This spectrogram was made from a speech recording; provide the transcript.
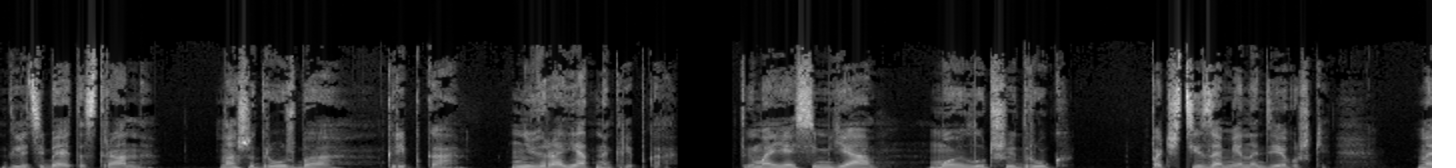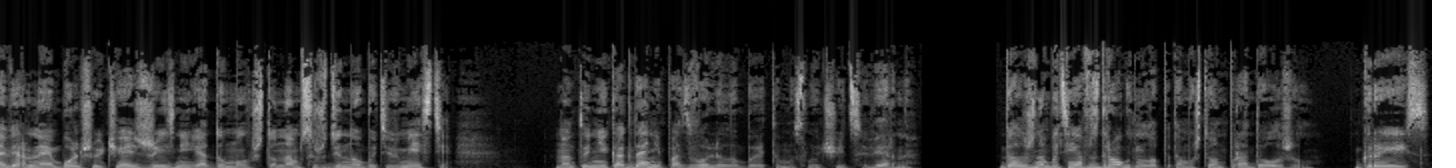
для тебя это странно. Наша дружба крепка, невероятно крепка. Ты моя семья, мой лучший друг, почти замена девушки. Наверное, большую часть жизни я думал, что нам суждено быть вместе — но ты никогда не позволила бы этому случиться, верно? Должно быть, я вздрогнула, потому что он продолжил. «Грейс,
